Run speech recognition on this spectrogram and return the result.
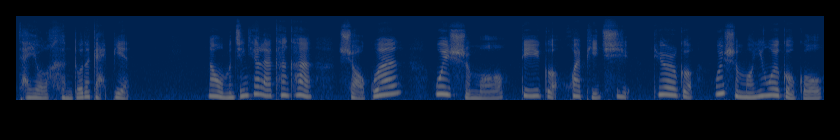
才有了很多的改变。那我们今天来看看小关为什么第一个坏脾气，第二个为什么因为狗狗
